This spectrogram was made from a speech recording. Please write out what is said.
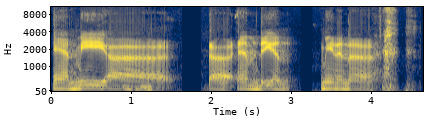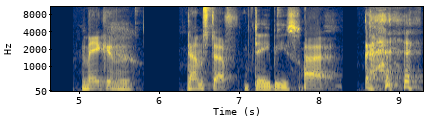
and me uh, uh, MDing, meaning uh, making dumb stuff. Davies. Uh,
